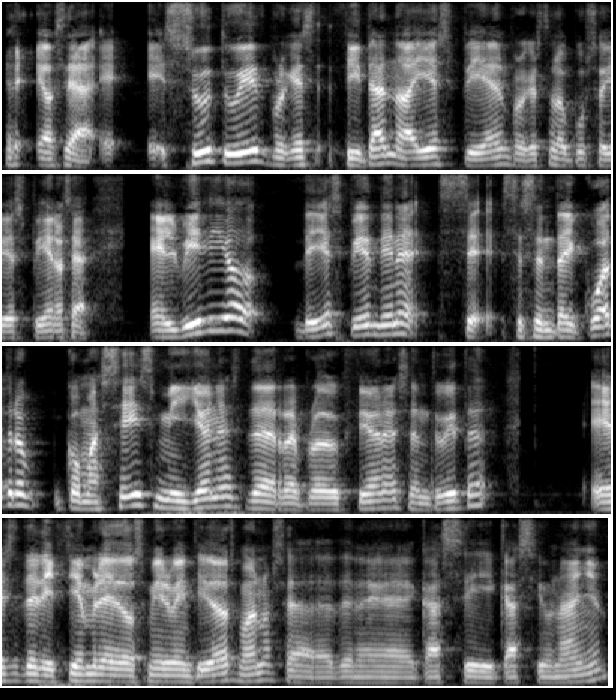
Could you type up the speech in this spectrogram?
o sea, eh, eh, su tweet, porque es citando a ESPN, porque esto lo puso ESPN, o sea, el vídeo de ESPN tiene 64,6 millones de reproducciones en Twitter. Es de diciembre de 2022, bueno, o sea, tiene casi, casi un año.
